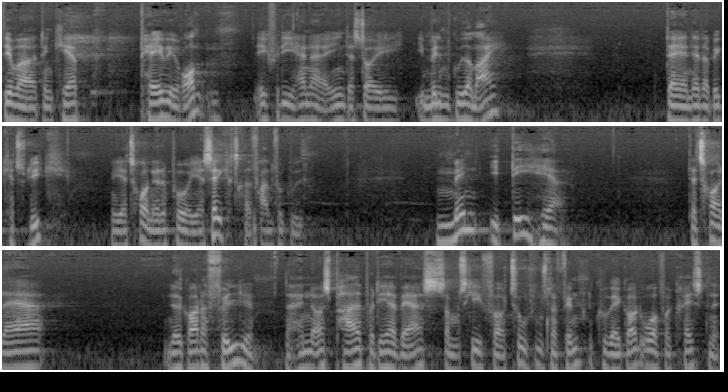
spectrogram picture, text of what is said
Det var den kære pave i Rom. Ikke fordi han er en, der står i, imellem Gud og mig. Da jeg netop ikke katolik. Men jeg tror netop på, at jeg selv kan træde frem for Gud. Men i det her, der tror jeg, der er noget godt at følge, når han også pegede på det her vers, som måske for 2015 kunne være et godt ord for kristne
